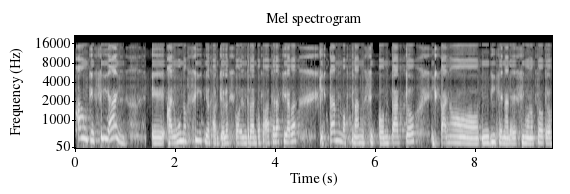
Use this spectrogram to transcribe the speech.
Aunque sí hay eh, algunos sitios arqueológicos dentro de Antofagasta de la Sierra que están mostrando ese contacto hispano-indígena, le decimos nosotros,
